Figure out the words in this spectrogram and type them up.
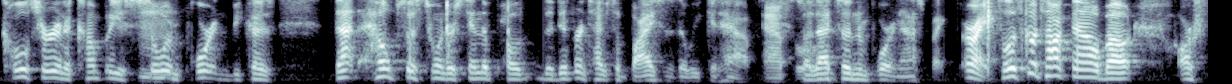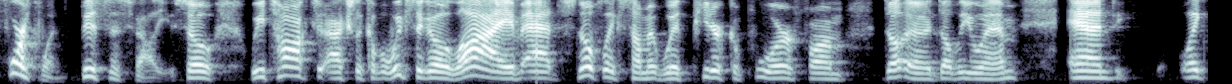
culture in a company is so Mhm. important because that helps us to understand the the different types of biases that we could have. Absolutely. So that's an important aspect. All right, so let's go talk now about our fourth one, business value. So we talked actually a couple weeks ago live at Snowflake Summit with Peter Kapoor from uh, WM, and like,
